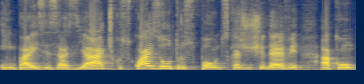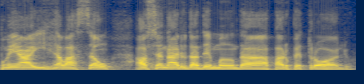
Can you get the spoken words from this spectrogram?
em países asiáticos. Quais outros pontos que a gente deve acompanhar em relação ao cenário da demanda para o petróleo?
